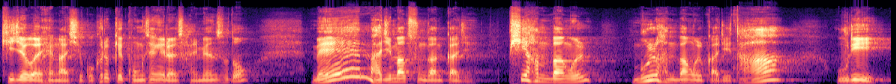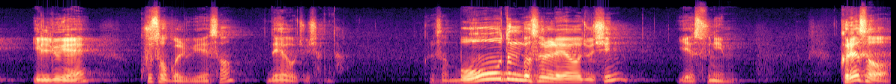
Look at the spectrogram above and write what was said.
기적을 행하시고 그렇게 공생애를 살면서도 맨 마지막 순간까지 피 한 방울, 물 한 방울까지 다 우리 인류의 구속을 위해서 내어 주셨다. 그래서 모든 것을 내어 주신 예수님. 그래서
